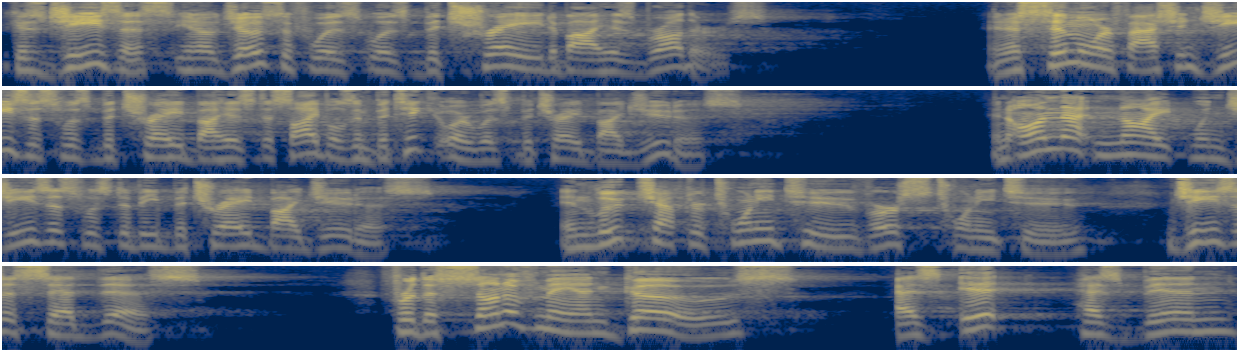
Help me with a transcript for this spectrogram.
Because Jesus, you know, Joseph was, was betrayed by his brothers. In a similar fashion, Jesus was betrayed by his disciples, in particular, was betrayed by Judas. And on that night when Jesus was to be betrayed by Judas, in Luke chapter 22, verse 22, Jesus said this For the Son of Man goes as it has been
